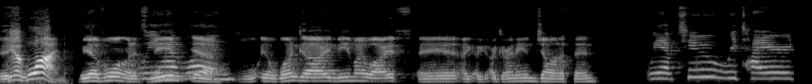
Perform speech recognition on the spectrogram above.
You have one. We have one. It's We me. have Yeah, one. W- you know, one guy, me and my wife, and a, a guy named Jonathan. we have two retired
